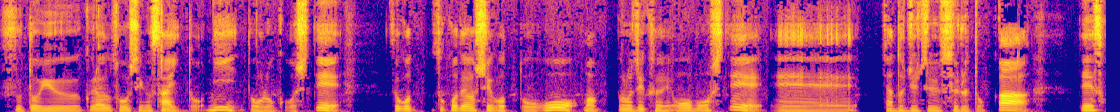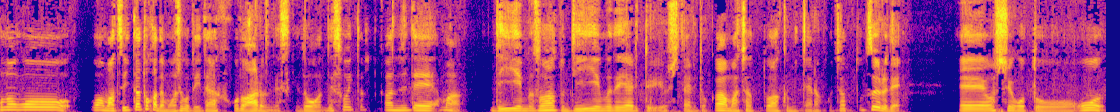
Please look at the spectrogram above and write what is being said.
スというクラウドソーシングサイトに登録をして、そこ、そこでお仕事を、まあ、プロジェクトに応募して、えー、ちゃんと受注するとか、で、その後は、まあ、ツイッターとかでもお仕事いただくことはあるんですけど、で、そういった感じで、まあ、DM、その後 DM でやり取りをしたりとか、まあ、チャットワークみたいな、こうチャットツールで、えー、お仕事を、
